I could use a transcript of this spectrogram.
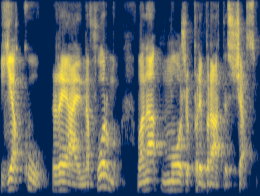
яку реальну форму вона може прибрати з часом.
